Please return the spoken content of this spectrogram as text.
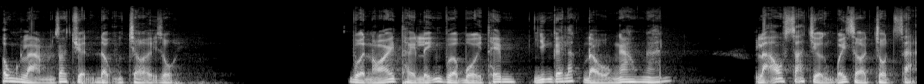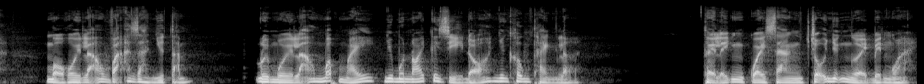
ông làm ra chuyện động trời rồi. Vừa nói thầy lĩnh vừa bồi thêm những cái lắc đầu ngao ngán. Lão xã trưởng bấy giờ trột dạ, mồ hôi lão vã ra như tắm đôi môi lão mấp máy như muốn nói cái gì đó nhưng không thành lời. Thầy lĩnh quay sang chỗ những người bên ngoài.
